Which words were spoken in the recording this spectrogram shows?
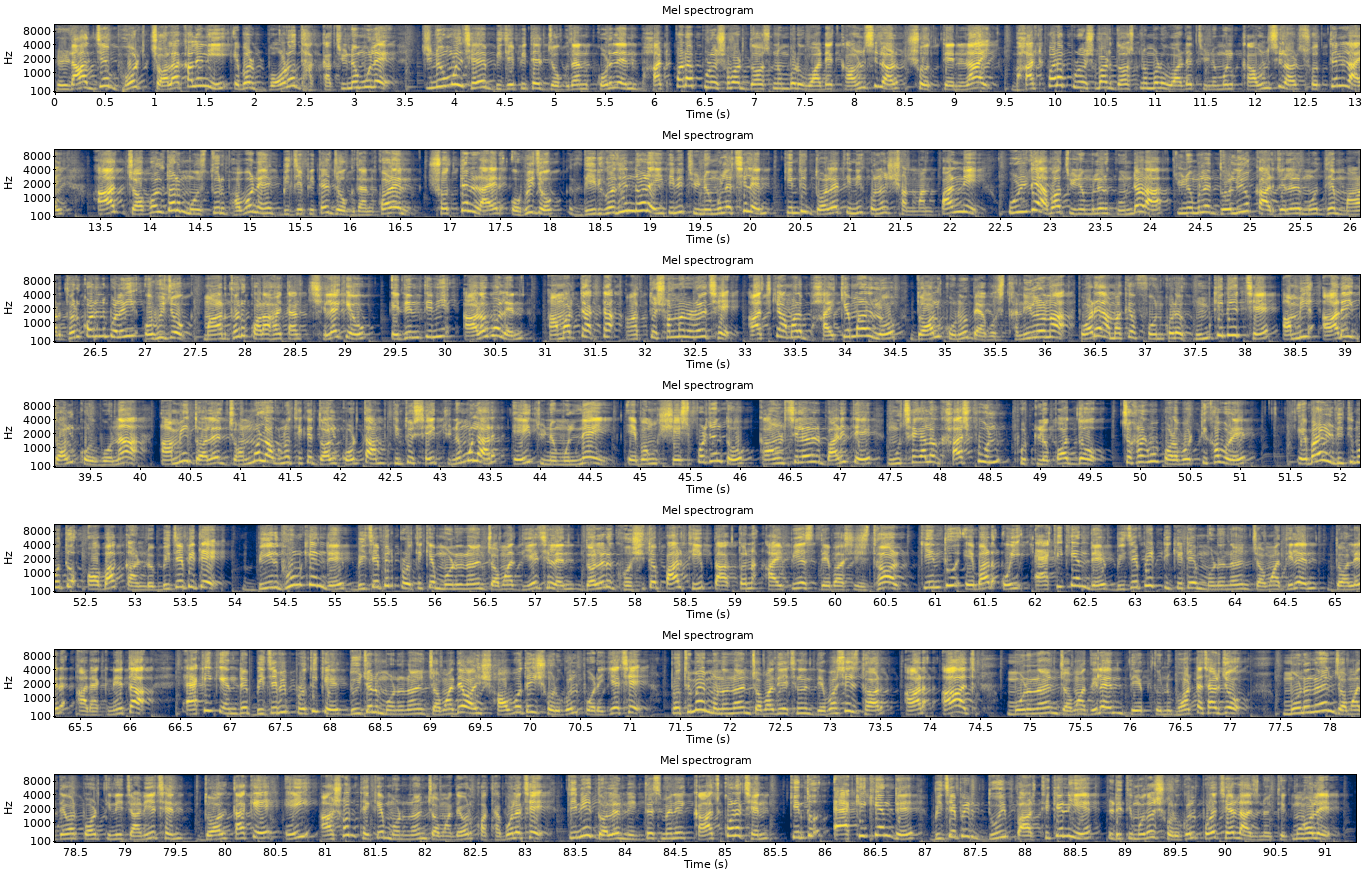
রাজ্যে ভোট চলাকালীনই এবার বড় ধাক্কা তৃণমূলে। তৃণমূল ছেড়ে বিজেপিতে যোগদান করলেন ভাটপাড়া পুরসভার দশ নম্বর ওয়ার্ডের কাউন্সিলর সত্যেন রায়। ভাটপাড়া পুরসভার দশ নম্বর ওয়ার্ডের তৃণমূল কাউন্সিলর সত্যেন রায় আজ জগলদর মজদুর ভবনে বিজেপিতে যোগদান করেন। সত্যেন রায়ের অভিযোগ, দীর্ঘদিন ধরেই তিনি তৃণমূলে ছিলেন, কিন্তু দলে তিনি কোনো সম্মান পাননি। উল্টে আবার তৃণমূলের গুন্ডারা তৃণমূলের দলীয় কার্যালয়ের মধ্যে মারধর করেন বলেই অভিযোগ। মারধর করা হয় তার ছেলেকেও। এদিন তিনি আরও বলেন, আমার তো একটা আত্মসম্মান রয়েছে। আজকে আমার ভাইকে মারলো, দল কোনো ব্যবস্থা নিল না। পরে আমাকে ফোন করে হুমকি দিচ্ছে, আমি আর এই দল করব না। আমি দলের জন্মলগ্ন থেকে দল করতাম, কিন্তু সেই তৃণমূল আর এই তৃণমূল নেই। এবং শেষ পর্যন্ত কাউন্সিলরের বাড়িতে মুছে গেল ঘাস ফুল, ফুটলো পদ্ম। চোখ রাখব পরবর্তী খবরে। এবার রীতিমতো অবাক কাণ্ড বিজেপিতে। বীরভূম কেন্দ্রে বিজেপির প্রতীকে মনোনয়ন জমা দিয়েছিলেন দলের ঘোষিত প্রার্থী প্রাক্তন আইপিএস দেবাশিস ধর কিন্তু এবার ওই একই কেন্দ্রে বিজেপির টিকিটে মনোনয়ন জমা দিলেন দলের আর এক নেতা। একই কেন্দ্রে বিজেপি প্রতীকে দুইজন মনোনয়ন জমা দেওয়ায় সর্বতেই শোরগোল পড়ে গিয়েছে। প্রথমে মনোনয়ন জমা দিয়েছিলেন দেবাশিস ধর, আর আজ মনোনয়ন জমা দিলেন দেবতনু ভট্টাচার্য। মনোনয়ন জমা দেওয়ার পর তিনি জানিয়েছেন, দল তাকে এই আসন থেকে মনোনয়ন জমা দেওয়ার কথা বলেছে। তিনি দলের নির্দেশ মেনে কাজ করেছেন, কিন্তু একই কেন্দ্রে বিজেপির দুই প্রার্থীকে নিয়ে রীতিমতো শোরগোল পড়েছে রাজনৈতিক মহলে।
